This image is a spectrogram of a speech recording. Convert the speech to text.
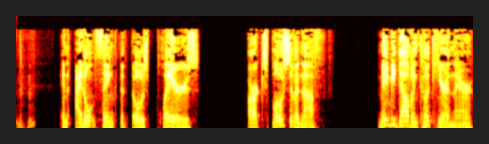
Mhm. And I don't think that those players are explosive enough. Maybe Dalvin Cook here and there,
